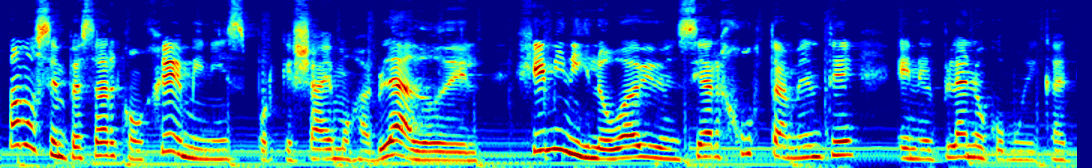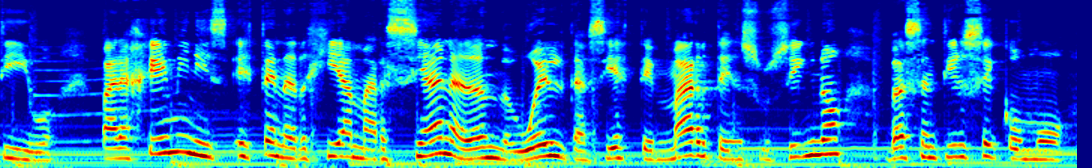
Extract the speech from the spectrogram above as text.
Vamos a empezar con Géminis, porque ya hemos hablado de él. Géminis lo va a vivenciar justamente en el plano comunicativo. Para Géminis, esta energía marciana dando vueltas y este Marte en su signo va a sentirse como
